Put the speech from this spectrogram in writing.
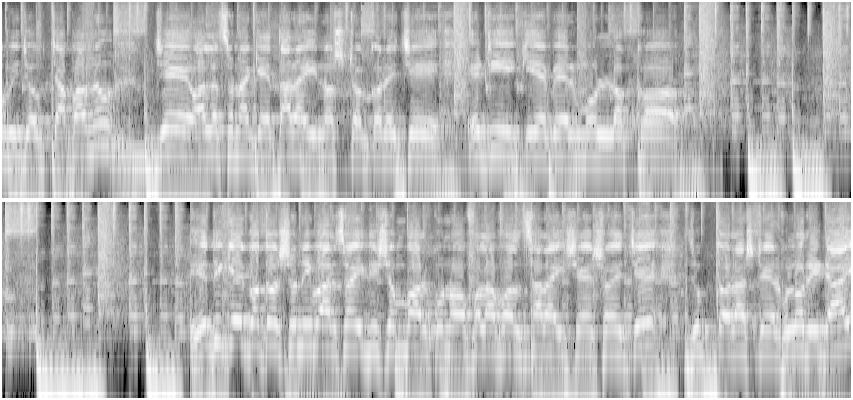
অভিযোগ চাপানো, যে আলোচনাকে তারাই নষ্ট করেছে। এটি কিয়েবের মূল লক্ষ্য। এদিকে গত শনিবার ছয় ডিসেম্বর কোনো ফলাফল ছাড়াই শেষ হয়েছে। যুক্তরাষ্ট্রের ফ্লোরিডায়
